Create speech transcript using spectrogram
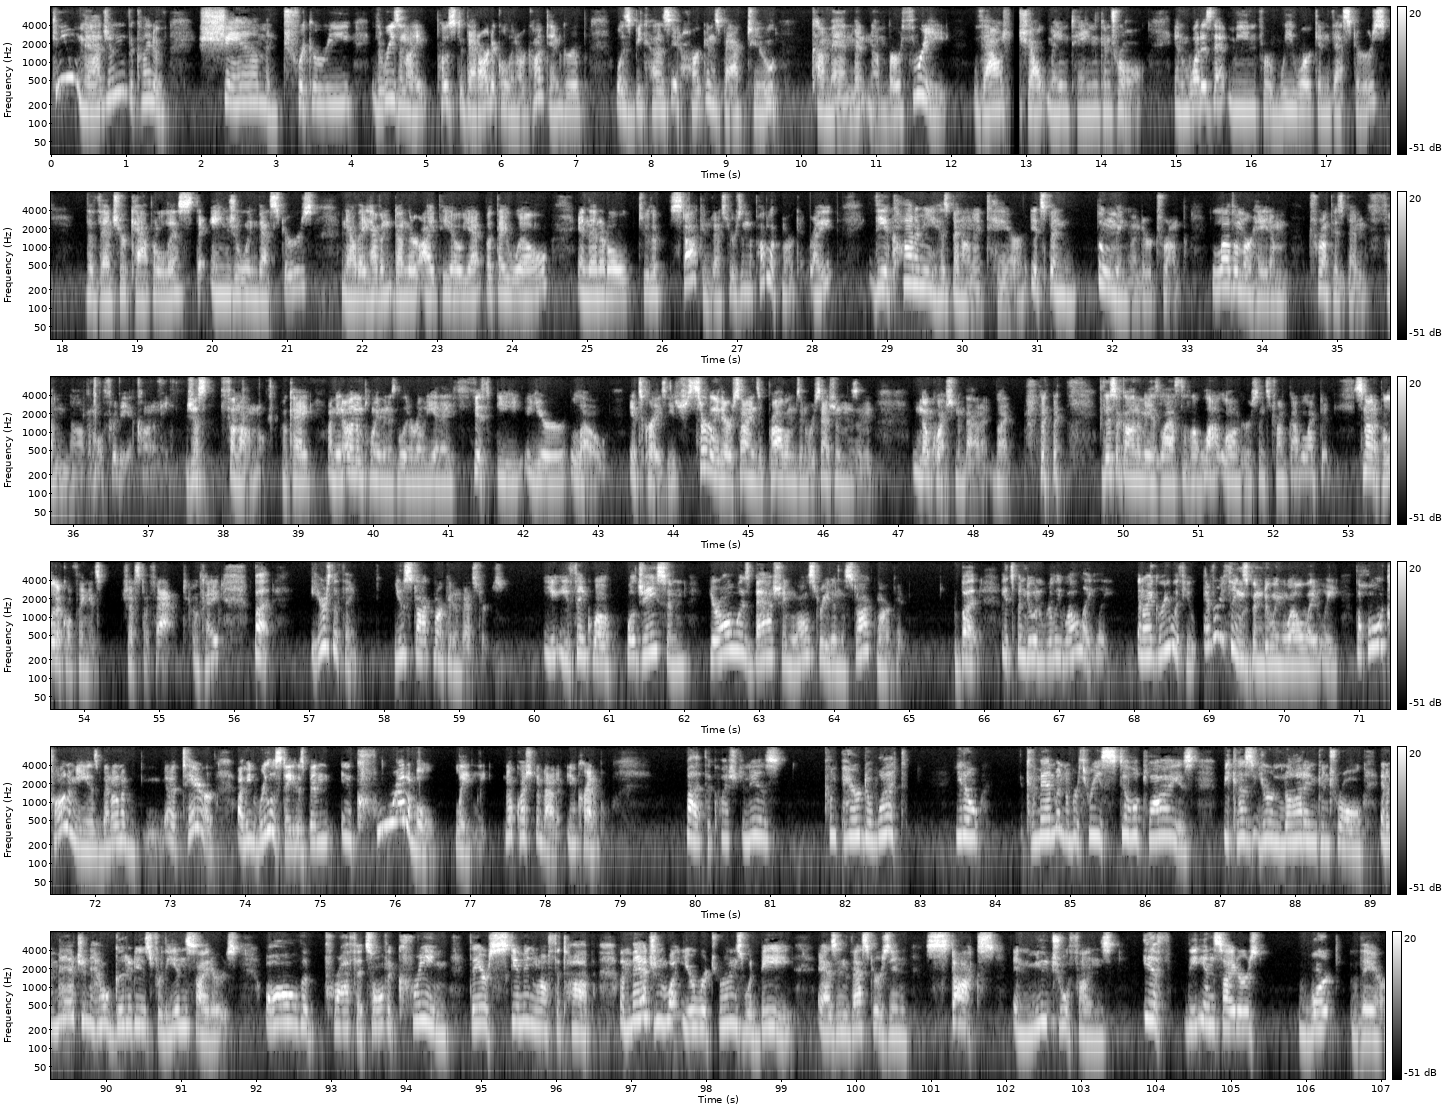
Can you imagine the kind of sham and trickery? The reason I posted that article in our content group was because it harkens back to commandment number three thou shalt maintain control. And what does that mean for WeWork investors, the venture capitalists, the angel investors? Now they haven't done their IPO yet, but they will. And then it'll to the stock investors in the public market, right? The economy has been on a tear. It's been booming under Trump. Love him or hate him, Trump has been phenomenal for the economy. Just phenomenal. Okay. I mean, unemployment is literally at a 50 year low. It's crazy. Certainly, there are signs of problems and recessions, and no question about it. But this economy has lasted a lot longer since Trump got elected. It's not a political thing, it's just a fact. Okay. But here's the thing you stock market investors, you, you think, well, well, Jason, you're always bashing Wall Street and the stock market, but it's been doing really well lately. And I agree with you. Everything's been doing well lately. The whole economy has been on a, a tear. I mean, real estate has been incredible lately. No question about it. Incredible. But the question is, compared to what? You know, commandment number three still applies because you're not in control. And imagine how good it is for the insiders all the profits, all the cream, they are skimming off the top. Imagine what your returns would be as investors in stocks and mutual funds if the insiders weren't there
